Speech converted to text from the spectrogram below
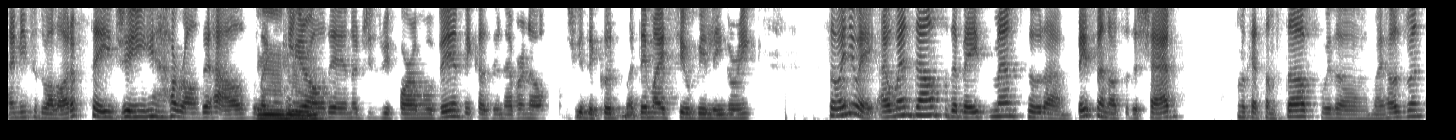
I need to do a lot of saging around the house, like clear Mhm. all the energies before I move in because you never know. They could, they might still be lingering. So anyway, I went down to the basement, to the basement, not to the shed, look at some stuff with uh, my husband,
